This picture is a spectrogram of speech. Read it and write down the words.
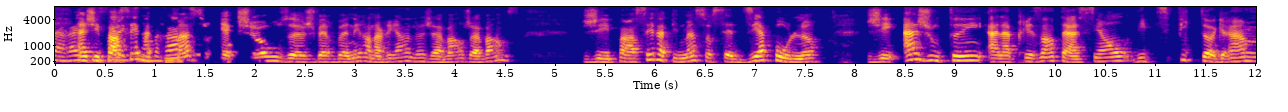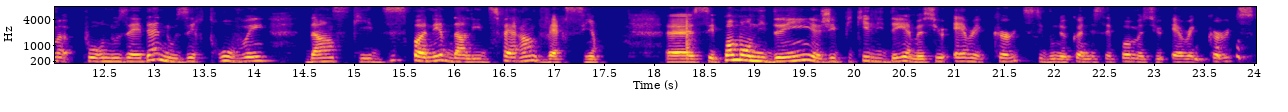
Ah, j'ai passé rapidement sur quelque chose. Euh, je vais revenir en arrière, là, j'avance, j'avance j'ai passé rapidement sur cette diapo-là. J'ai ajouté à la présentation des petits pictogrammes pour nous aider à nous y retrouver dans ce qui est disponible dans les différentes versions. Euh, c'est pas mon idée. J'ai piqué l'idée à M. Eric Kurtz. Si vous ne connaissez pas M. Eric Kurtz,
